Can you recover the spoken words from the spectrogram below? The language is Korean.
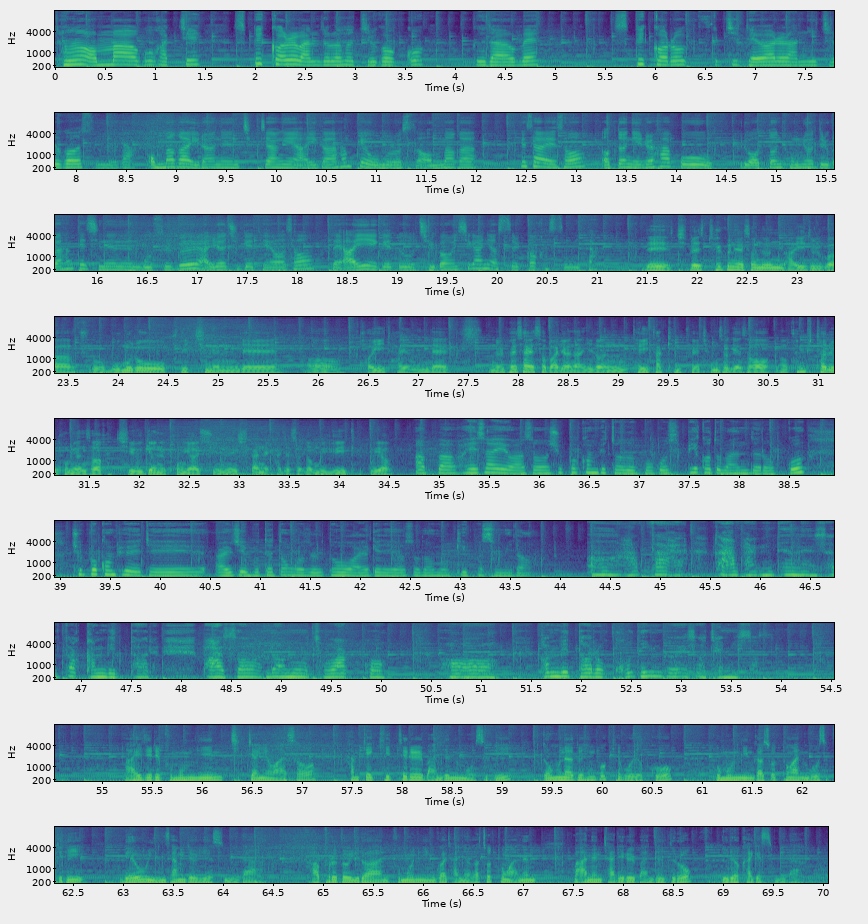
저는 엄마하고 같이 스피커를 만들어서 즐거웠고 그 다음에 스피커로 같이 대화를 하니 즐거웠습니다. 엄마가 일하는 직장에 아이가 함께 옴으로써 엄마가 회사에서 어떤 일을 하고 그리고 어떤 동료들과 함께 지내는 모습을 알려주게 되어서 네, 아이에게도 즐거운 시간이었을 것 같습니다. 네, 집에서 퇴근해서는 아이들과 주로 몸으로 부딪히는 게 어, 거의 다였는데 오늘 회사에서 마련한 이런 데이터 캠프에 참석해서 어, 컴퓨터를 보면서 같이 의견을 공유할 수 있는 시간을 가져서 너무 유익했고요. 아빠 회사에 와서 슈퍼컴퓨터도 보고 스피커도 만들었고 슈퍼컴퓨터에 대해 알지 못했던 것을 더 알게 되어서 너무 기뻤습니다. 어, 아빠가 만드는 슈퍼컴퓨터를 봐서 너무 좋았고 어, 컴퓨터로 코딩도 해서 재밌었어요. 아이들이 부모님 직장에 와서 함께 키트를 만드는 모습이 너무나도 행복해 보였고 부모님과 소통하는 모습들이 매우 인상적이었습니다. 앞으로도 이러한 부모님과 자녀가 소통하는 많은 자리를 만들도록 노력하겠습니다.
